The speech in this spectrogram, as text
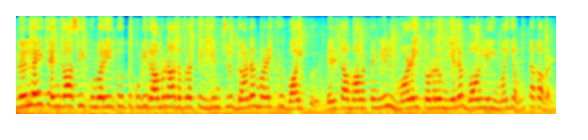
நெல்லை தென்காசி குமரி தூத்துக்குடி ராமநாதபுரத்தில் இன்று கனமழைக்கு வாய்ப்பு. டெல்டா மாவட்டங்களில் மழை தொடரும் என வானிலை மையம் தகவல்.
